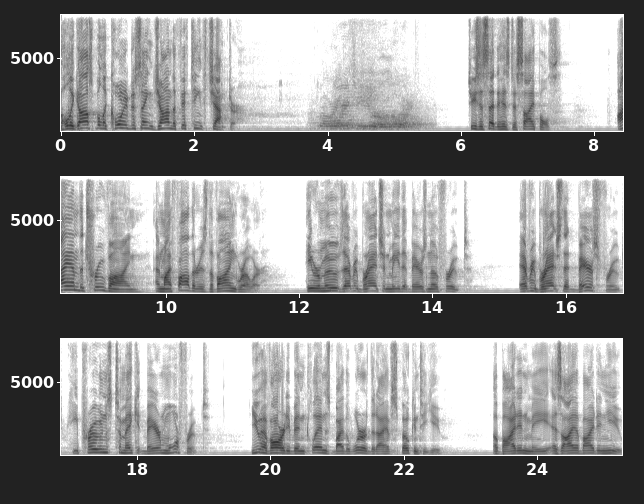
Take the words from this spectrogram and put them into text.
The Holy Gospel according to St. John, the 15th chapter. Glory to you, O Lord. Jesus said to his disciples, I am the true vine, and my Father is the vine grower. He removes every branch in me that bears no fruit. Every branch that bears fruit, he prunes to make it bear more fruit. You have already been cleansed by the word that I have spoken to you. Abide in me as I abide in you.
